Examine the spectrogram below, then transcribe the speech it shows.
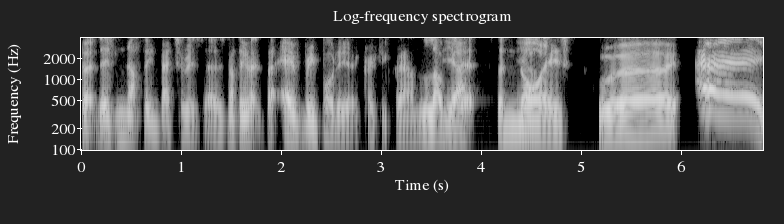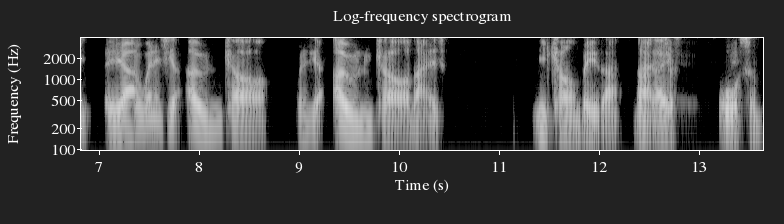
look, there's nothing better, is there? There's nothing. But everybody at cricket ground loves yeah. it. The noise, yeah. Hey, yeah. But when it's your own car, when it's your own car, that is, you can't beat that. That's I, just awesome.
